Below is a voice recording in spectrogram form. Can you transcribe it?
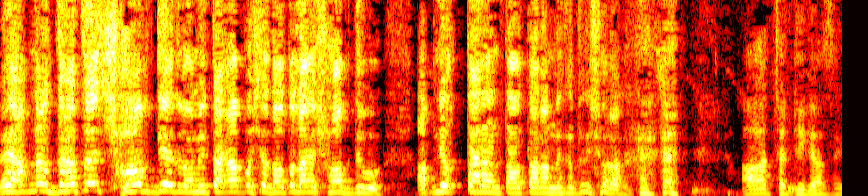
এই আপনার যা চাই সব দিয়ে দেবো আমি টাকা পয়সা যত লাগে সব দেবো। আপনি তাড়ান তাও তাড়ান এখান থেকে সরান। আচ্ছা ঠিক আছে।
